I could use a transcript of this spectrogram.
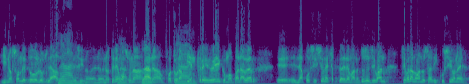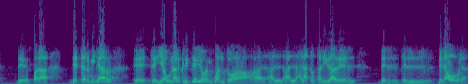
y no son de todos los lados. Claro. Es decir, no, no- no tenemos Claro, una, claro. una fotografía Claro. en 3D como para ver eh, la posición exacta de la mano. Entonces se van, se van armando esas discusiones de, para determinar este, y aunar criterios en cuanto a, a- a- a la- a la totalidad del, del- del- de la obra.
